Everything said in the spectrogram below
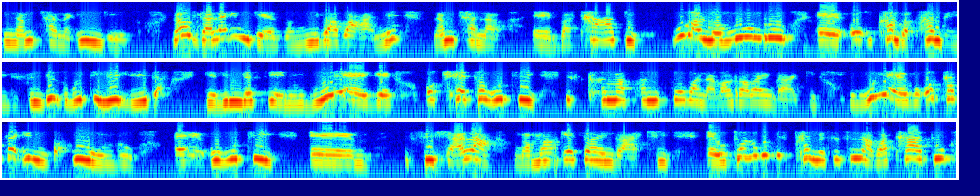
namtshana ingezo nawudlala ingezo nibabane namtshana um eh, bathathu kuba nomuntu um eh, okuhamba phambili simbiza ukuthi yi-leader ngelimi lesiyeni nguye-ke okhetha ukuthi isiqhema sami siyoba nabantu abayingakhi nguye-ke othatha iinqundu um ukuthi um sidlala ngamaketo ayingakhi um uthola ukuthi isiqhema sesinabathathu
